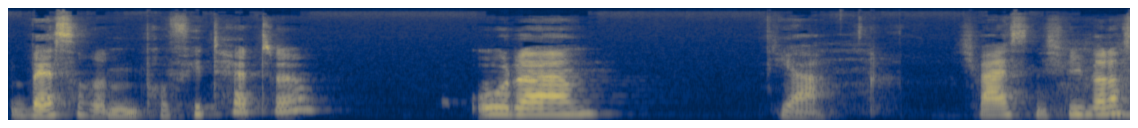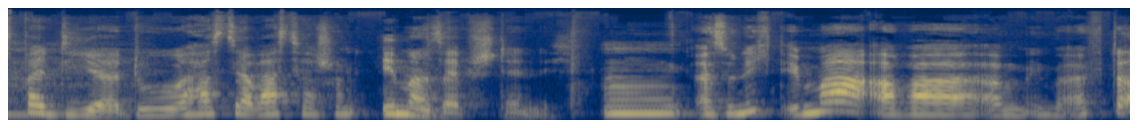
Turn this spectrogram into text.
besseren Profit hätte? Oder ja, ich weiß nicht. Wie war das bei dir? Du hast ja warst ja schon immer selbstständig. Mm, Also nicht immer, aber ähm, immer öfter.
